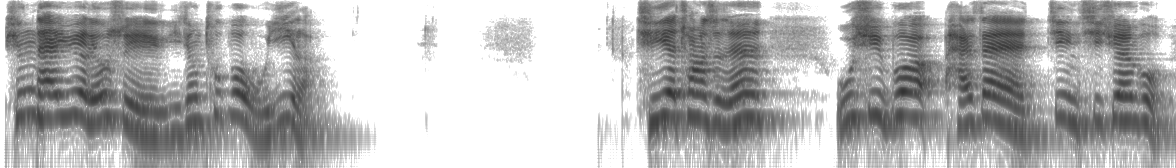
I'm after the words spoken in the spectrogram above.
平台月流水已经突破五亿了。企业创始人吴旭波还在近期宣布，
